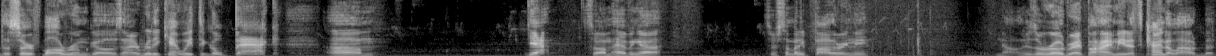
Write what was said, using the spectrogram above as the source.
the surf ballroom goes, and I really can't wait to go back. Um, yeah, so I'm having a. Is there somebody bothering me? No, there's a road right behind me that's kind of loud, but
